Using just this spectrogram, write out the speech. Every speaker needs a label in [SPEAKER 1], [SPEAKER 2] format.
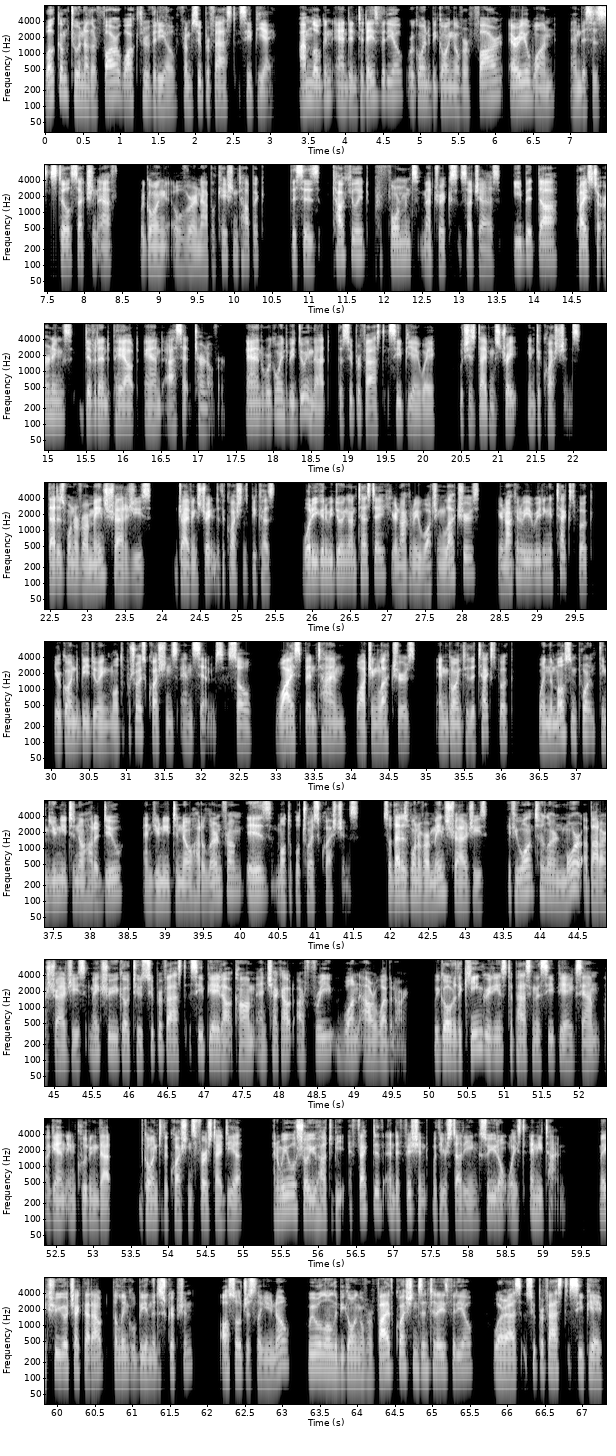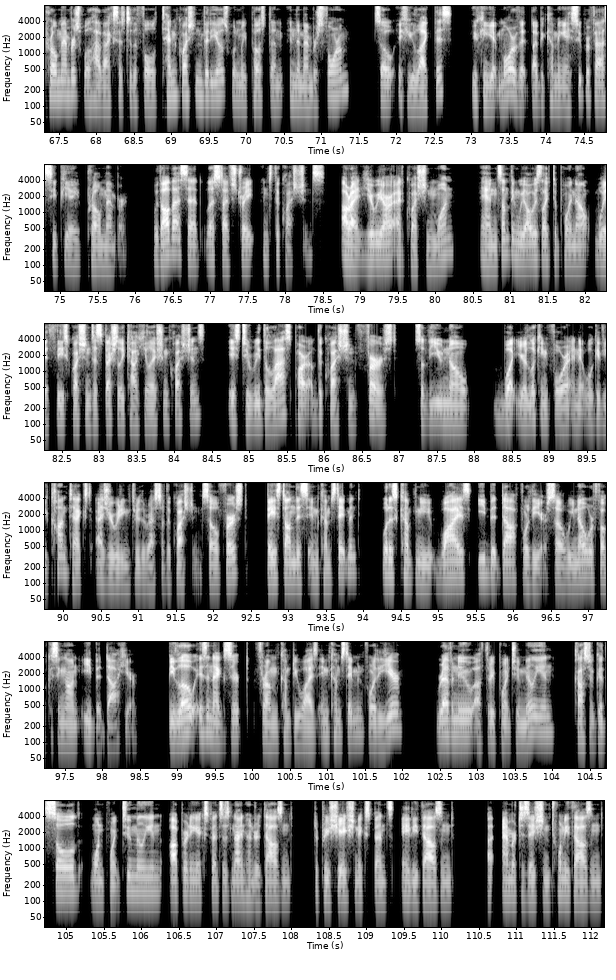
[SPEAKER 1] Welcome to another FAR walkthrough video from Superfast CPA. I'm Logan, and in today's video, we're going to be going over FAR Area 1, and this is still Section F. We're going over an application topic. This is calculate performance metrics such as EBITDA, price to earnings, dividend payout, and asset turnover. And we're going to be doing that the Superfast CPA way, which is diving straight into questions. That is one of our main strategies, driving straight into the questions, because what are you going to be doing on test day? You're not going to be watching lectures, you're not going to be reading a textbook, you're going to be doing multiple choice questions and sims. So why spend time watching lectures and going through the textbook when the most important thing you need to know how to do and you need to know how to learn from is multiple choice questions. So that is one of our main strategies. If you want to learn more about our strategies, make sure you go to superfastcpa.com and check out our free one hour webinar. We go over the key ingredients to passing the CPA exam, again, including that going to the questions first idea, and we will show you how to be effective and efficient with your studying so you don't waste any time. Make sure you go check that out. The link will be in the description. Also, just letting you know, we will only be going over five questions in today's video, whereas Superfast CPA Pro members will have access to the full 10 question videos when we post them in the members forum. So if you like this, you can get more of it by becoming a Superfast CPA Pro member. With all that said, let's dive straight into the questions. All right, here we are at question one. And something we always like to point out with these questions, especially calculation questions, is to read the last part of the question first so that you know what you're looking for and it will give you context as you're reading through the rest of the question. So, first, based on this income statement, what is company Y's EBITDA for the year? So, we know we're focusing on EBITDA here. Below is an excerpt from company Y's income statement for the year revenue of 3.2 million, cost of goods sold 1.2 million, operating expenses 900,000, depreciation expense 80,000, uh, amortization 20,000,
